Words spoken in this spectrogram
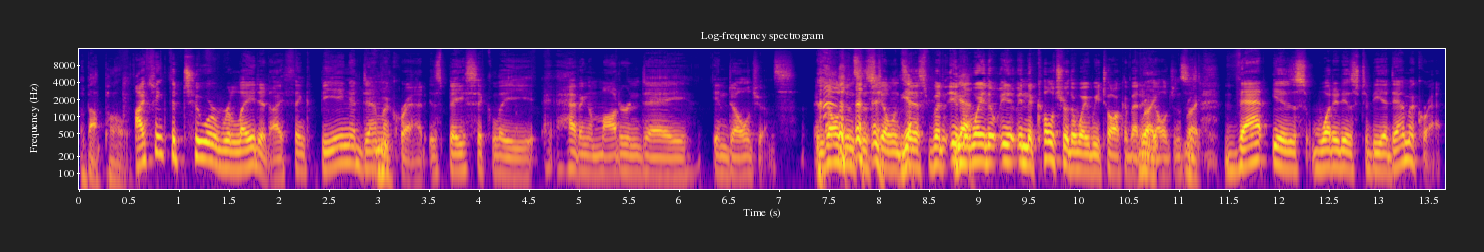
about politics? I think the two are related. I think being a Democrat is basically having a modern day indulgence. Indulgences still Yeah, exist, but in yeah. the way that in the culture, the way we talk about Right, indulgences, right. that is what it is to be a Democrat.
